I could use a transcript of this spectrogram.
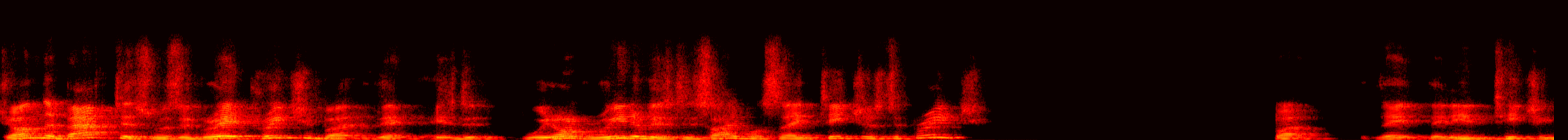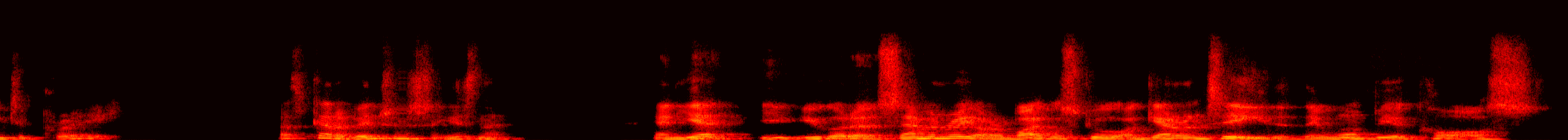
John the Baptist was a great preacher, but we don't read of his disciples saying, teach us to preach. But they, they needed teaching to pray. That's kind of interesting, isn't it? And yet, you, you go to a seminary or a Bible school, I guarantee that there won't be a course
